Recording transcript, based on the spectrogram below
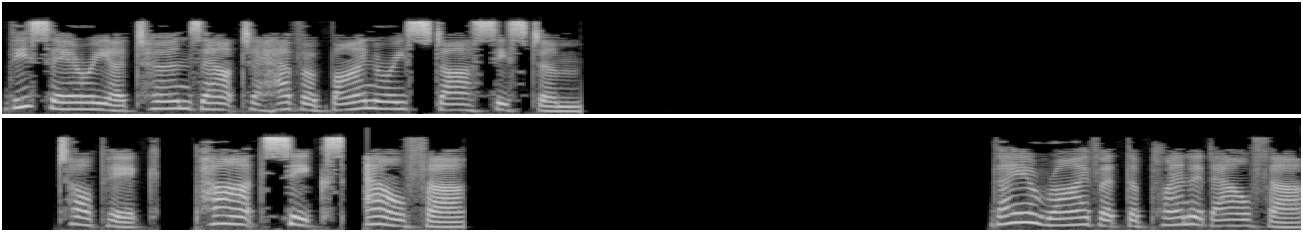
This area turns out to have a binary star system. Part 6, Alpha They arrive at the planet Alpha,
